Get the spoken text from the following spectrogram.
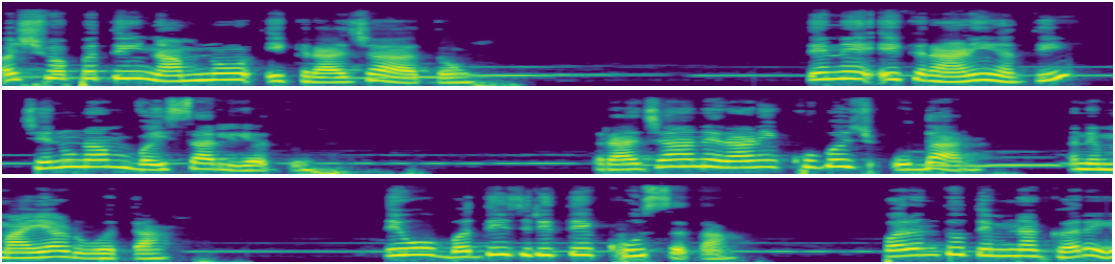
અશ્વપતિ નામનો એક રાજા હતો. તેને એક રાણી હતી જેનું નામ વૈશાલી હતું. રાજા અને રાણી ખૂબ જ ઉદાર અને માયાળુ હતા. તેઓ બધી જ રીતે ખુશ હતા, પરંતુ તેમના ઘરે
